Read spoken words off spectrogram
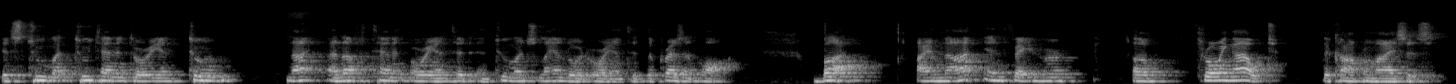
it's too much, too tenant oriented, too, not enough tenant oriented and too much landlord oriented, the present law. But I am not in favor of throwing out the compromises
